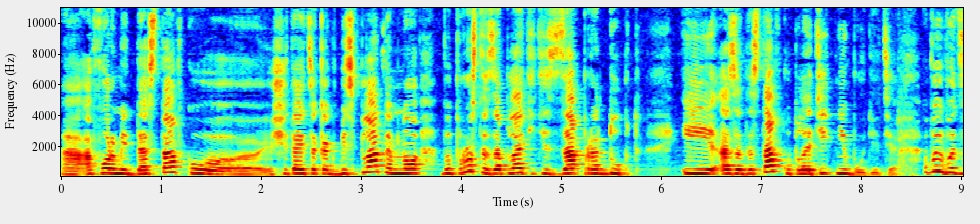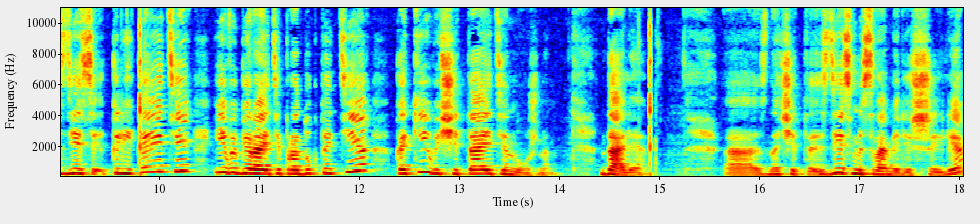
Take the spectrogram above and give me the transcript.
э, оформить доставку, э, считается как бесплатным, но вы просто заплатите за продукт, и, а за доставку платить не будете. Вы вот здесь кликаете и выбираете продукты те, какие вы считаете нужным. Далее. Значит, здесь мы с вами решили,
